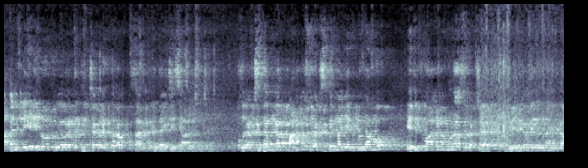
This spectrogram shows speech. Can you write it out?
అతని లేని లోటు ఎవరైనా తీర్చగలుగుతారో ఒకసారి మీరు దయచేసి ఆలోచించండి. సురక్షితంగా మనం సురక్షితంగా చేరుకుందాము. ఎదుటి వాళ్ళను కూడా సురక్ష వేదిక మీద ఉన్న ఇంకా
